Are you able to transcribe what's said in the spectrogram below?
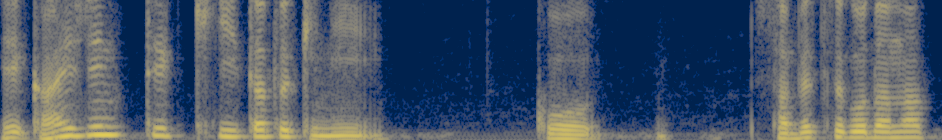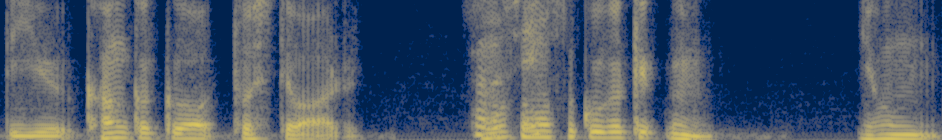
え、外人って聞いたときに、こう、差別語だなっていう感覚はとしてはある。そもそもそこが結構、うん、日本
